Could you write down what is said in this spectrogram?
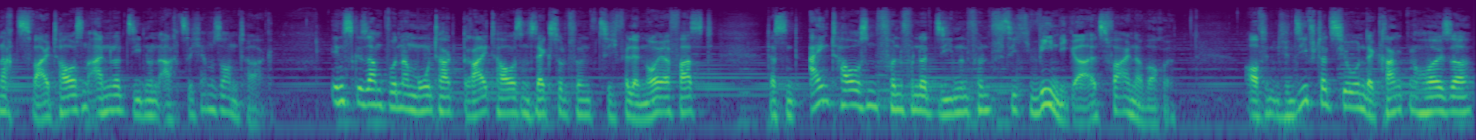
nach 2187 am Sonntag. Insgesamt wurden am Montag 3056 Fälle neu erfasst. Das sind 1557 weniger als vor einer Woche. Auf den Intensivstationen der Krankenhäuser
